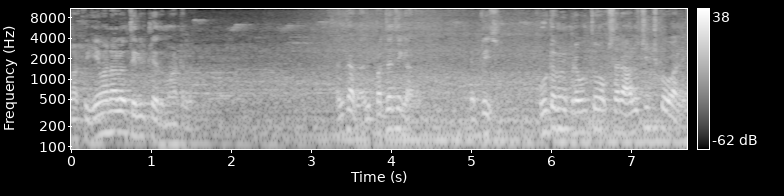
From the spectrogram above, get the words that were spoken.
నాకు ఏమనాలో తెలియట్లేదు మాటలు. అది కాదు అది పద్ధతి కాదు. ప్లీజ్ కూటమి ప్రభుత్వం ఒకసారి ఆలోచించుకోవాలి.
